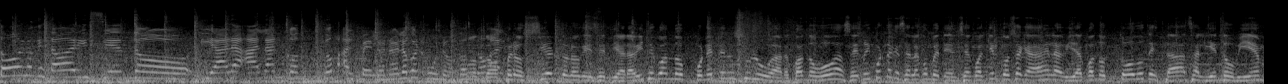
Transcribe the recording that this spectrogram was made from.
todo lo que estaba diciendo Tiara Alan con dos al pelo, no lo con uno, con, Con dos, dos, al pero pelo. cierto lo que dice Tiara. ¿Viste cuando ponete en su lugar? Cuando vos haces, no importa que sea la competencia, cualquier cosa que hagas en la vida, cuando todo te está saliendo bien,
